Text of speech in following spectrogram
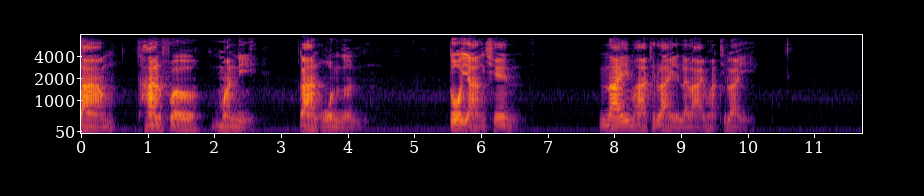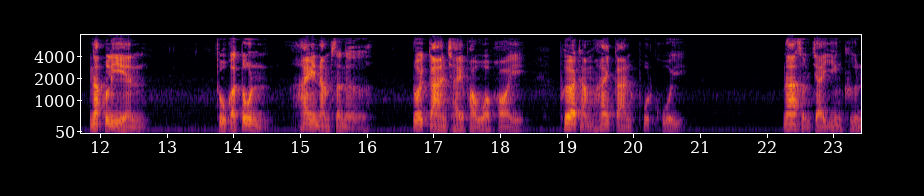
3. transfer money การโอนเงิน ตัวอย่างเช่น ในมหาวิทยาลัยหลาย ๆ มหาวิทยาลัย นักเรียนถูกกระตุ้นให้นำเสนอ ด้วยการใช้ powerpoint เพื่อทำให้การพูดคุย น่าสนใจยิ่งขึ้น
